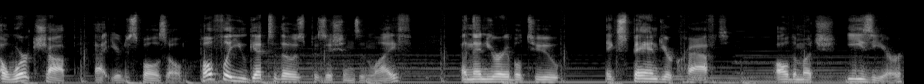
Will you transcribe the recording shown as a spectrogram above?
a workshop at your disposal. Hopefully, you get to those positions in life and then you're able to expand your craft all the much easier.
